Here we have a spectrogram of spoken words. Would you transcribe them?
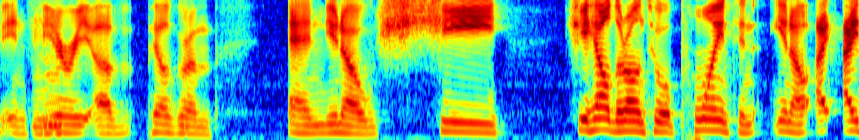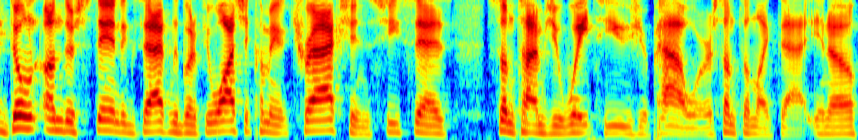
and Mm-hmm. fury of Pilgrim, and you know she she held her own to a point, and you know I I don't understand exactly, but if you watch it coming attractions, she says sometimes you wait to use your power or something like that, you know.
